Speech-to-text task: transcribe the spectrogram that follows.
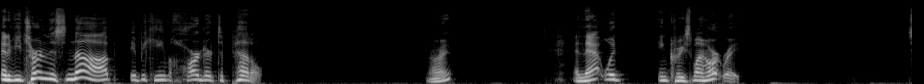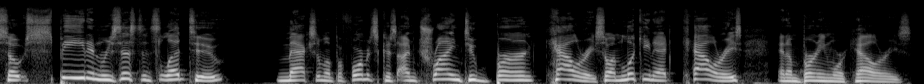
And if you turn this knob, it became harder to pedal. All right. And that would increase my heart rate. So speed and resistance led to maximum performance because I'm trying to burn calories. So I'm looking at calories and I'm burning more calories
